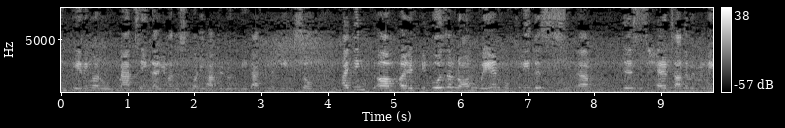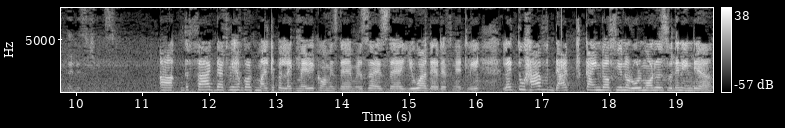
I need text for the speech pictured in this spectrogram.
in paving a roadmap saying that you know this is what you have to do to be back in the team. So I think um, uh, it, it goes a long way and hopefully this uh, this helps other women make their decisions too. Uh, the fact that we have got multiple, like Mary Kom is there, Mirza is there, you are there definitely. Like to have that kind of, you know, role models within India,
